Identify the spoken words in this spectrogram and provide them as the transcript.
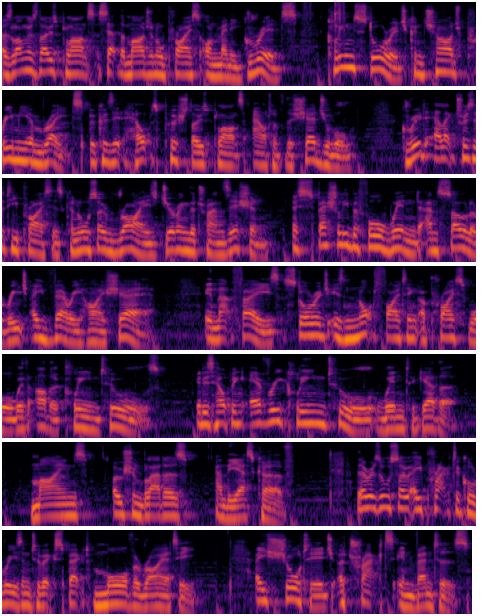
As long as those plants set the marginal price on many grids, clean storage can charge premium rates because it helps push those plants out of the schedule. Grid electricity prices can also rise during the transition, especially before wind and solar reach a very high share. In that phase, storage is not fighting a price war with other clean tools. It is helping every clean tool win together. Mines, ocean bladders, and the S-curve. There is also a practical reason to expect more variety. A shortage attracts inventors.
